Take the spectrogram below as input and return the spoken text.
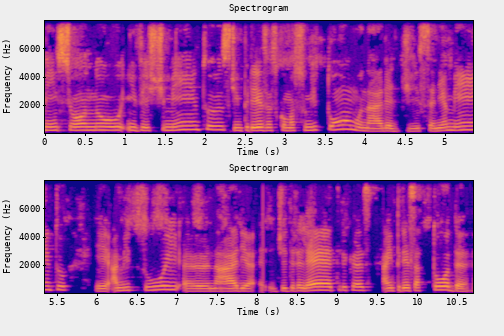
Menciono investimentos de empresas como a Sumitomo na área de saneamento, é, a Mitsui na área de hidrelétricas, a empresa toda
